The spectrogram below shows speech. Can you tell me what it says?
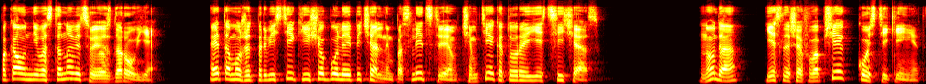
пока он не восстановит свое здоровье. Это может привести к еще более печальным последствиям, чем те, которые есть сейчас. Ну да, если шеф вообще кости кинет,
